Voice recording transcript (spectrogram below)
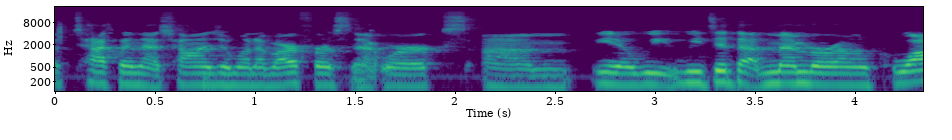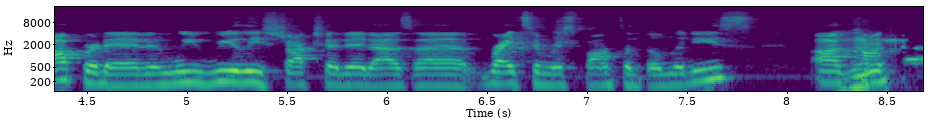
of tackling that challenge in one of our first networks. Um, you know, we we did that member owned cooperative, and we really structured it as a rights and responsibilities uh, mm-hmm. contract.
